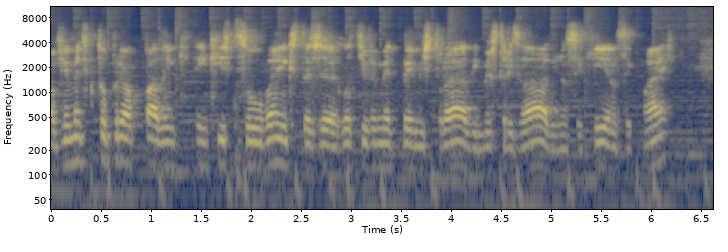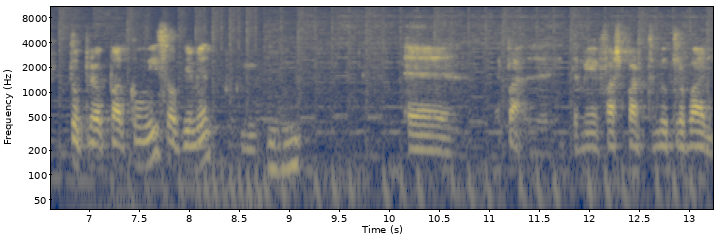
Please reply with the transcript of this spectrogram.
obviamente que estou preocupado em que, em que isto soe bem, que esteja relativamente bem misturado e masterizado e não sei o quê, não sei o que mais. Estou preocupado com isso, obviamente, porque Uhum. eh, epá, eh, também faz parte do meu trabalho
